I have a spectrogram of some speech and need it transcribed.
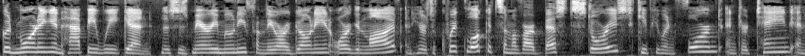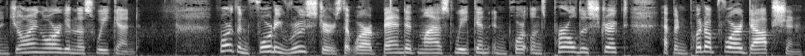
Good morning and happy weekend. This is Mary Mooney from the Oregonian Oregon Live, and here's a quick look at some of our best stories to keep you informed, entertained, and enjoying Oregon this weekend. More than 40 roosters that were abandoned last weekend in Portland's Pearl District have been put up for adoption.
